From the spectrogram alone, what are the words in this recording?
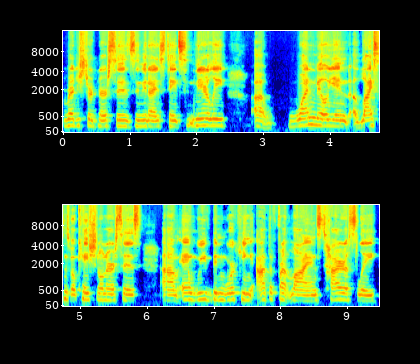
registered nurses in the United States, nearly uh, 1 million licensed vocational nurses. Um, and we've been working at the front lines tirelessly,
